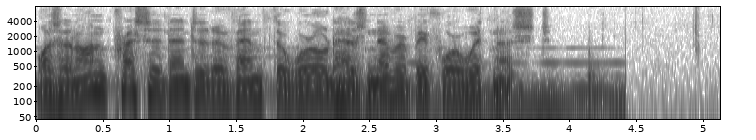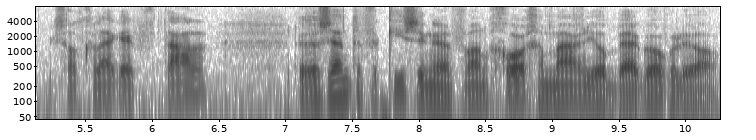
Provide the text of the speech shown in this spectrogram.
was an unprecedented event the world has never before witnessed. Ik zal het gelijk even vertalen. De recente verkiezingen van Jorge Mario Bergoglio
